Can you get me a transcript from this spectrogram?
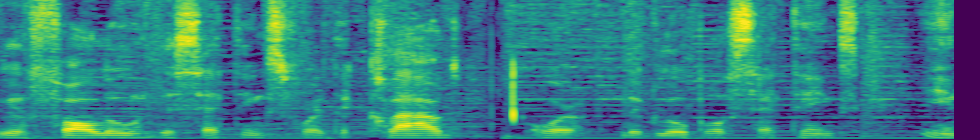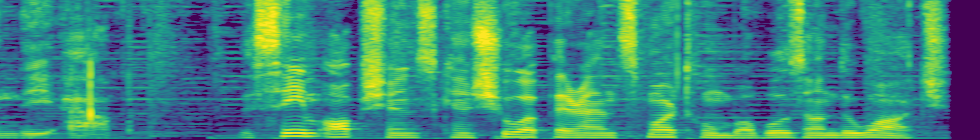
will follow the settings for the cloud or the global settings in the app. The same options can show up around smart home bubbles on the watch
